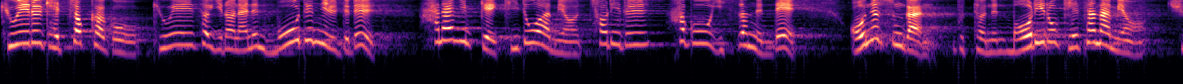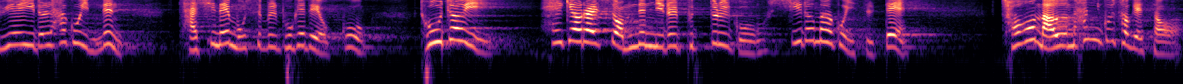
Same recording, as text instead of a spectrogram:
교회를 개척하고 교회에서 일어나는 모든 일들을 하나님께 기도하며 처리를 하고 있었는데 어느 순간부터는 머리로 계산하며 주의 일을 하고 있는 자신의 모습을 보게 되었고 도저히 해결할 수 없는 일을 붙들고 씨름하고 있을 때 저 마음 한 구석에서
